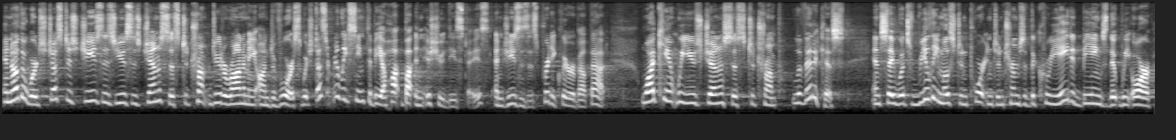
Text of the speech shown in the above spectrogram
In other words, just as Jesus uses Genesis to trump Deuteronomy on divorce, which doesn't really seem to be a hot button issue these days, and Jesus is pretty clear about that, why can't we use Genesis to trump Leviticus and say what's really most important in terms of the created beings that we are,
